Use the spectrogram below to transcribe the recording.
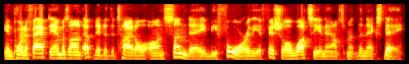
In point of fact, Amazon updated the title on Sunday before the official WotC announcement the next day.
